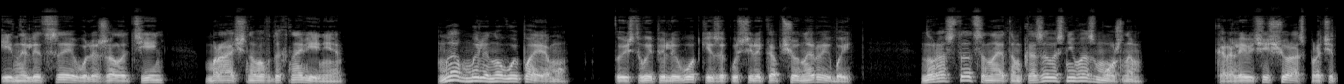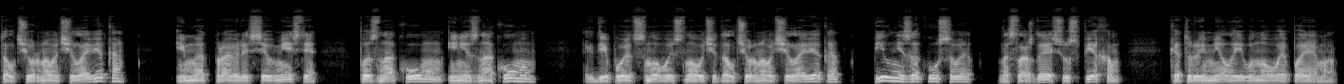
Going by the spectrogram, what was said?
и на лице его лежала тень мрачного вдохновения. Мы обмыли новую поэму, то есть выпили водки и закусили копченой рыбой. Но расстаться на этом казалось невозможным. Королевич еще раз прочитал «Черного человека», и мы отправились все вместе по знакомым и незнакомым, где поэт снова и снова читал «Черного человека», пил не закусывая, наслаждаясь успехом, который имела его новая поэма.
